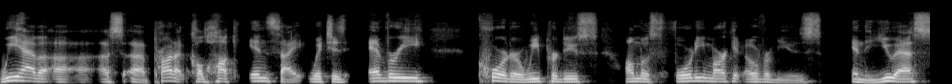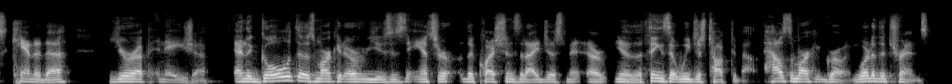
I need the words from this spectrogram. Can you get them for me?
we have a, a, a, a product called Hawk Insight, which is every quarter we produce almost 40 market overviews in the US, Canada, Europe, and Asia. And the goal with those market overviews is to answer the questions that I just meant, or you know, the things that we just talked about. How's the market growing? What are the trends?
